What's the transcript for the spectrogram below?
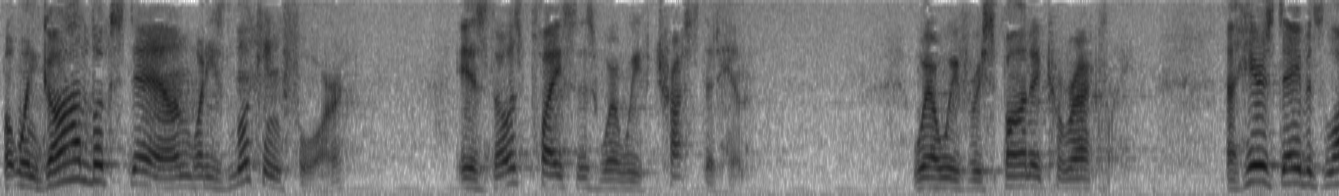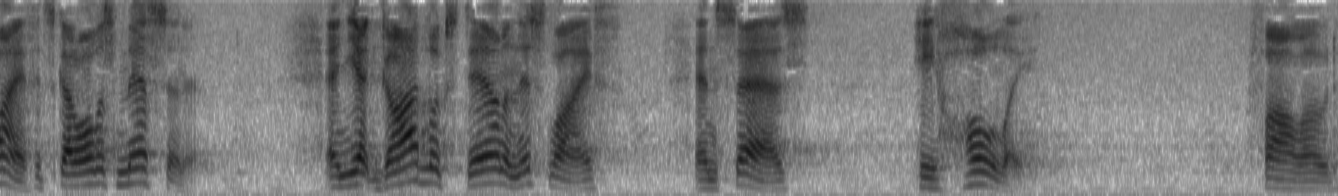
But when God looks down, what He's looking for is those places where we've trusted Him, where we've responded correctly. Now, here's David's life. It's got all this mess in it. And yet, God looks down on this life and says, He wholly followed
